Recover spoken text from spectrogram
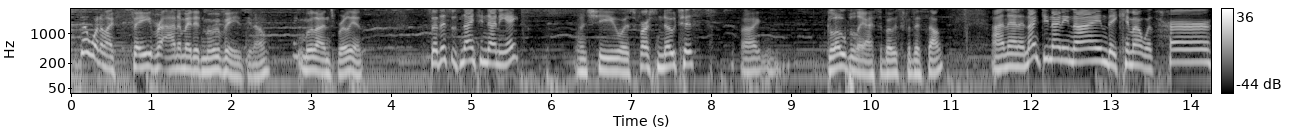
Still one of my favorite animated movies, you know? I think Mulan's brilliant. So this was 1998 when she was first noticed, uh, globally, I suppose, for this song. And then in 1999, they came out with her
